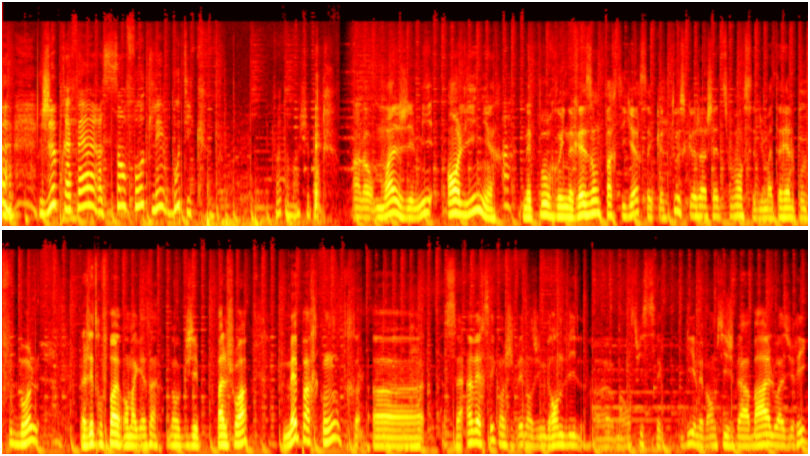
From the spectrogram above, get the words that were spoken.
je préfère sans faute les boutiques. Et toi Thomas, je sais pas. Alors moi j'ai mis en ligne, ah. mais pour une raison particulière, c'est que tout ce que j'achète souvent c'est du matériel pour le football. Je je les trouve pas en magasin, donc j'ai pas le choix. Mais par contre, euh, c'est inversé quand je vais dans une grande ville. Euh, bah, en Suisse c'est compliqué, mais par exemple si je vais à Bâle ou à Zurich.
